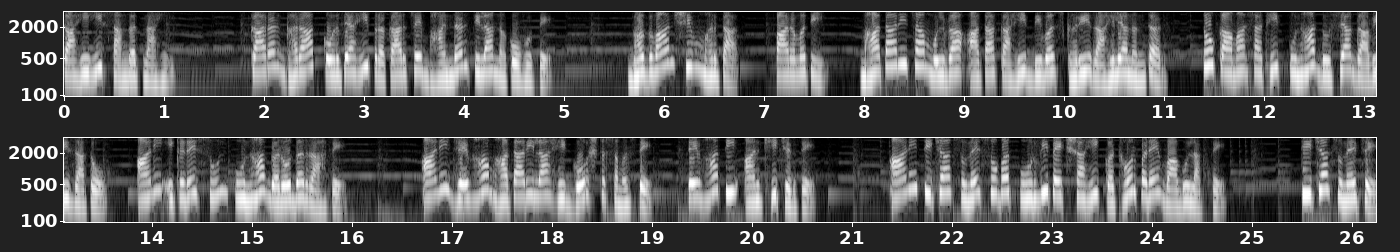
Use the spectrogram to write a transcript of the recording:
काहीही सांगत नाही. कारण घरात कोणत्याही प्रकारचे भांडण तिला नको होते. भगवान शिव म्हणतात पार्वती म्हातारीचा मुलगा आता काही दिवस घरी राहिल्यानंतर तो कामासाठी पुन्हा दुसऱ्या गावी जातो आणि इकडे सून पुन्हा गरोदर राहते. आणि जेव्हा म्हातारीला ही गोष्ट समजते तेव्हा ती आणखी चिडते. आणि तिच्या सुनेसोबत पूर्वीपेक्षाही कठोरपणे वागू लागते. तिच्या सुनेचे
